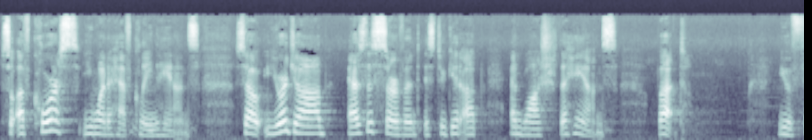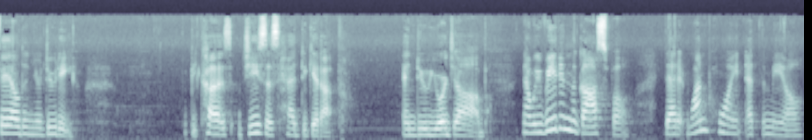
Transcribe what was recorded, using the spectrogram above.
So, of course, you want to have clean hands. So, your job as the servant is to get up and wash the hands. But you have failed in your duty because Jesus had to get up and do your job. Now, we read in the gospel that at one point at the meal,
